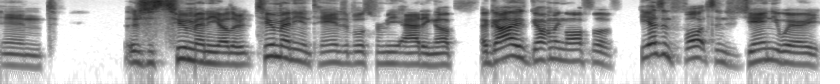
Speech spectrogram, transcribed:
and there's just too many other too many intangibles for me adding up. A guy coming off of he hasn't fought since January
